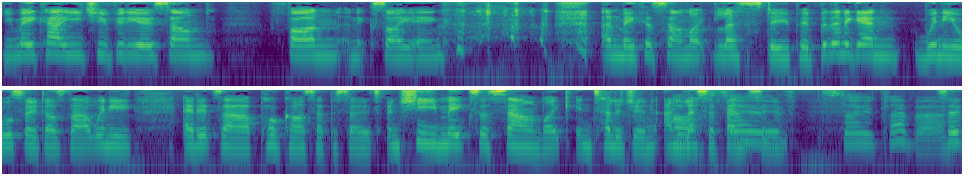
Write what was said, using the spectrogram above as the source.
You make our YouTube videos sound fun and exciting and make us sound like less stupid. But then again, Winnie also does that. Winnie edits our podcast episodes and she makes us sound like intelligent and Oh, less so- offensive. So clever So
